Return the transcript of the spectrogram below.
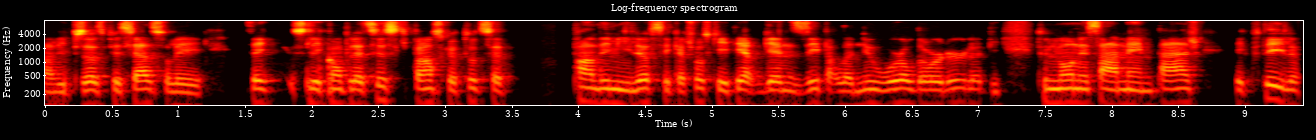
dans l'épisode spécial sur les, les complétistes qui pensent que toute cette pandémie-là, c'est quelque chose qui a été organisé par le New World Order, là, puis tout le monde est sur la même page. Écoutez, là,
